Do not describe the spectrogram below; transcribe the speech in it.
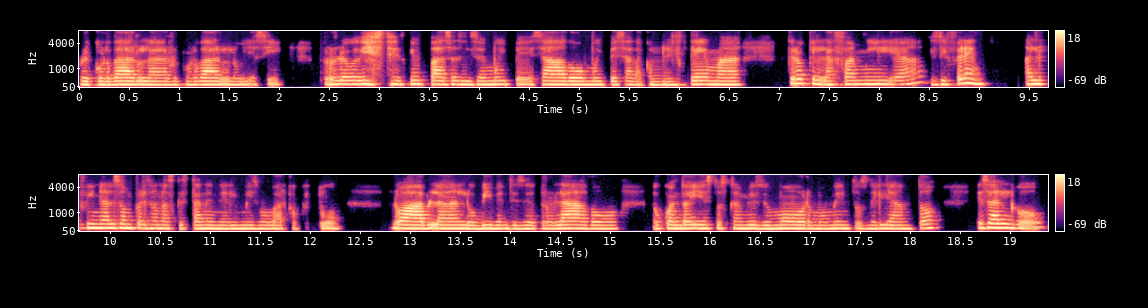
recordarla, recordarlo y así. Pero luego dices, ¿qué pasa si soy muy pesado, muy pesada con el tema? Creo que la familia es diferente. Al final son personas que están en el mismo barco que tú lo hablan, lo viven desde otro lado, o cuando hay estos cambios de humor, momentos de llanto, es algo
